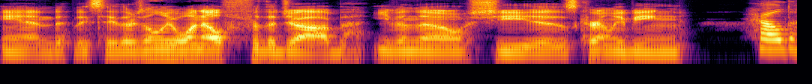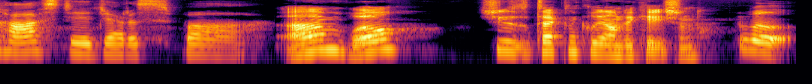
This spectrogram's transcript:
And they say there's only one elf for the job, even though she is currently being held hostage at a spa. Um, well, she's technically on vacation. Well,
